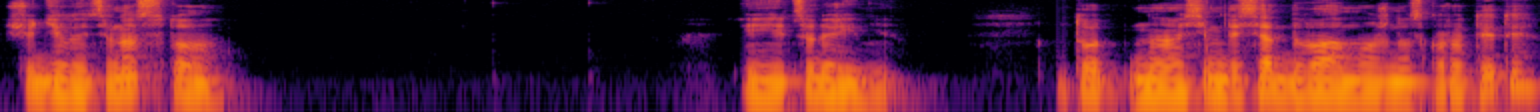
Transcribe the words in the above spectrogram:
що ділиться на 100. І це дорівнює. Тут на 72 можна скоротити.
